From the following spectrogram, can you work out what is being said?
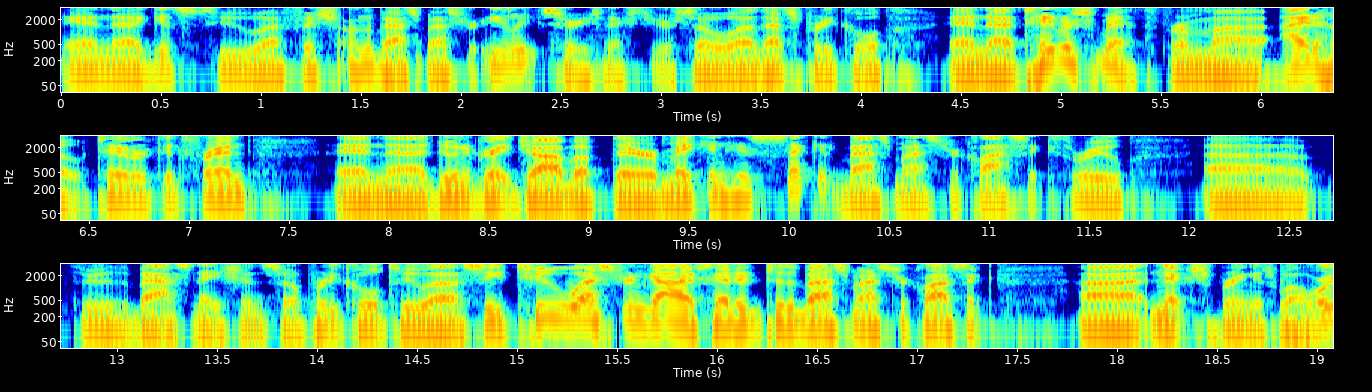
and, gets to, fish on the Bassmaster Elite Series next year. So, uh, that's pretty cool. And, uh, Taylor Smith from, uh, Idaho, Taylor, good friend, and uh, doing a great job up there, making his second Bassmaster Classic through uh, through the Bass Nation. So pretty cool to uh, see two Western guys headed to the Bassmaster Classic uh, next spring as well. We're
